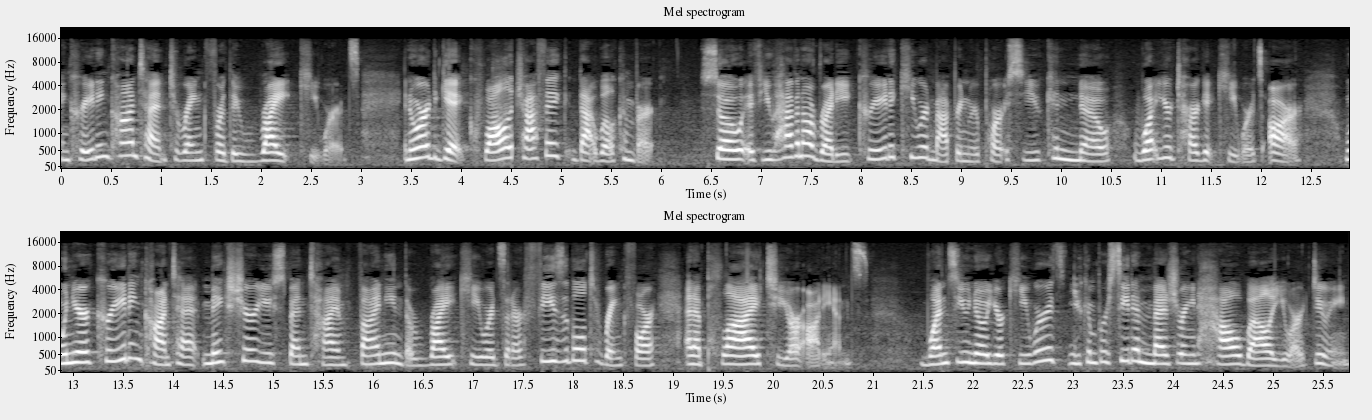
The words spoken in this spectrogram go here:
and creating content to rank for the right keywords in order to get quality traffic that will convert. So if you haven't already, create a keyword mapping report so you can know what your target keywords are. When you're creating content, make sure you spend time finding the right keywords that are feasible to rank for and apply to your audience. Once you know your keywords, you can proceed in measuring how well you are doing.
